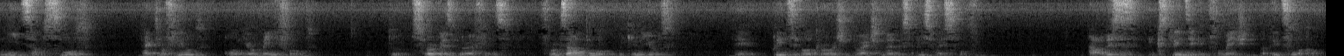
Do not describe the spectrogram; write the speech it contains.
need some smooth vector field on your manifold to serve as the reference. For example, we can use the principal curvature direction that is piecewise smooth. Now this is extrinsic information, but it's local,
